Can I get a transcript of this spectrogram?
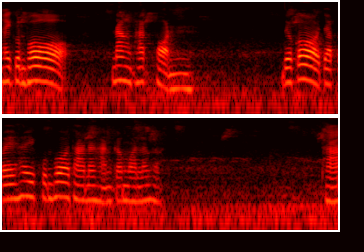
ให้คุณพ่อนั่งพักผ่อน เดี๋ยวก็จะไปให้คุณพ่อทานอาหารกลางวันแล้วค่ะ ทา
